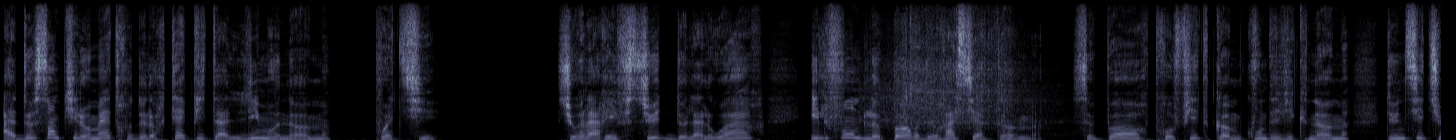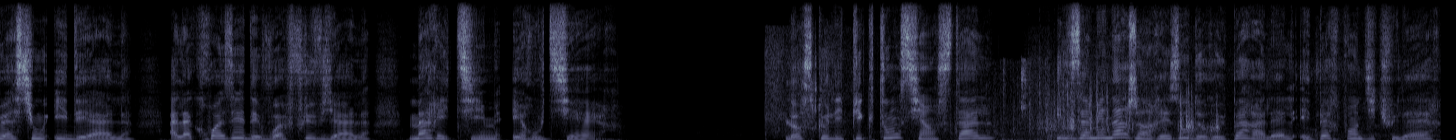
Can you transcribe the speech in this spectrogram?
à 200 km de leur capitale Limonum, Poitiers. Sur la rive sud de la Loire, ils fondent le port de Raciatum. Ce port profite comme Condévicnum d'une situation idéale, à la croisée des voies fluviales, maritimes et routières. Lorsque les Pictons s'y installent, ils aménagent un réseau de rues parallèles et perpendiculaires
